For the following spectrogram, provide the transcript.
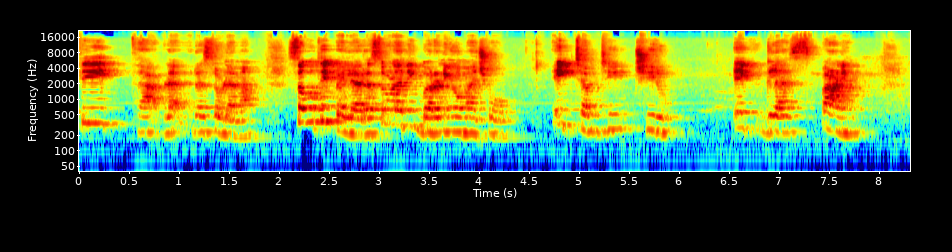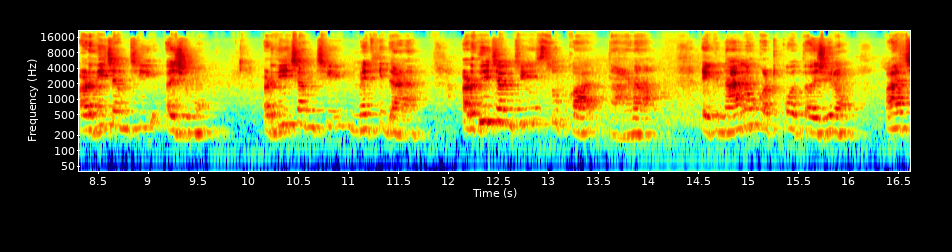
સીધા આપણા રસોડામાં. સૌથી પહેલાં રસોડાની બરણીઓમાં જુઓ. એક ચમચી જીરું, એક ગ્લાસ પાણી, અડધી ચમચી અજમો, અડધી ચમચી મેથી દાણા, અડધી ચમચી સૂકા ધાણા, એક નાનો કટકો તજનો પાંચ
